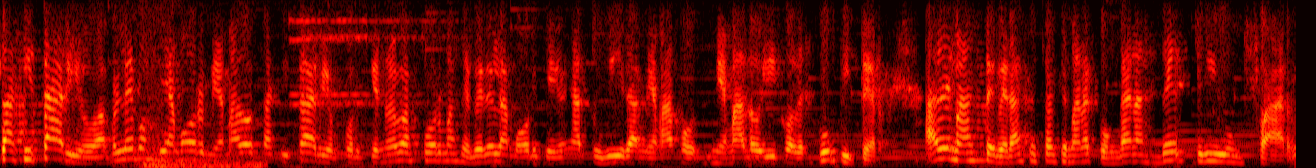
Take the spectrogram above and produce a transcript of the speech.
Sagitario, hablemos de amor, mi amado Sagitario, porque nuevas formas de ver el amor llegan a tu vida, mi amado, mi amado hijo de Júpiter. Además, te verás esta semana con ganas de triunfar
